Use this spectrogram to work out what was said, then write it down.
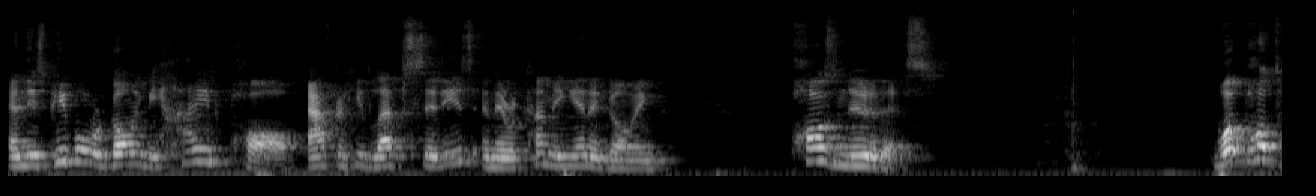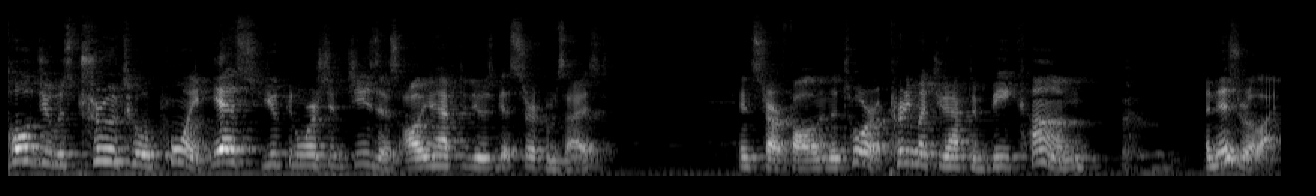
And these people were going behind Paul after he left cities and they were coming in and going, Paul's new to this. What Paul told you was true to a point. Yes, you can worship Jesus. All you have to do is get circumcised and start following the Torah. Pretty much you have to become an Israelite.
